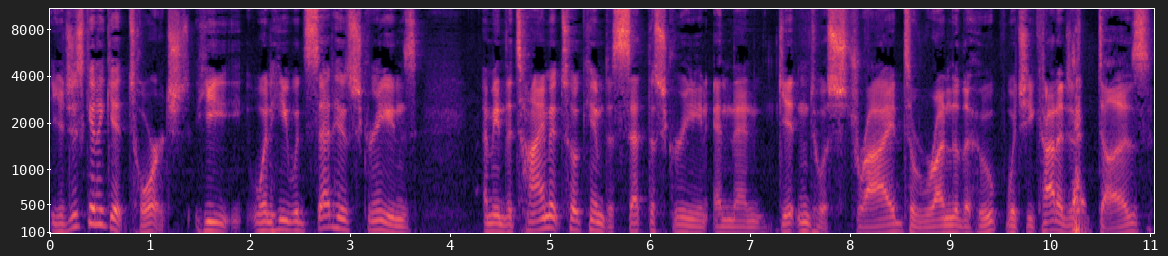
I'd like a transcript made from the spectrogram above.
you're just going to get torched. He when he would set his screens, I mean, the time it took him to set the screen and then get into a stride to run to the hoop, which he kind of just does.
